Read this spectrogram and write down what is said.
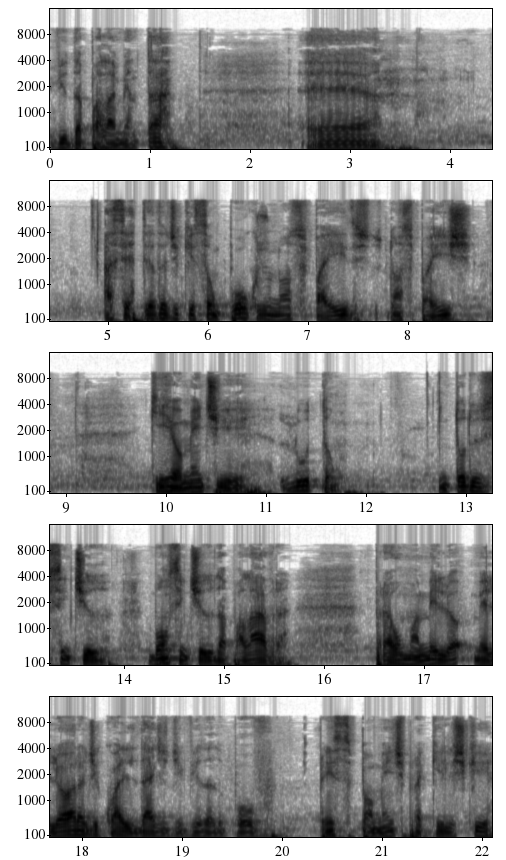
vida parlamentar, é, a certeza de que são poucos no nosso país, do nosso país, que realmente lutam em todos os sentidos, bom sentido da palavra, para uma melhor, melhora de qualidade de vida do povo, principalmente para aqueles que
